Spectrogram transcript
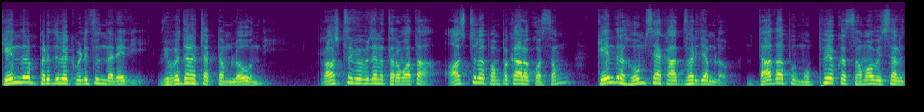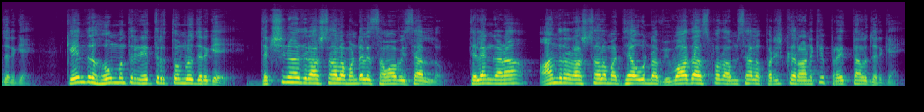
కేంద్రం పరిధిలోకి వెళుతుందనేది విభజన చట్టంలో ఉంది. రాష్ట్ర విభజన తర్వాత ఆస్తుల పంపకాల కోసం కేంద్ర హోంశాఖ ఆధ్వర్యంలో దాదాపు ముప్పై ఒక్క సమావేశాలు జరిగాయి. కేంద్ర హోంమంత్రి నేతృత్వంలో జరిగే దక్షిణాది రాష్ట్రాల మండలి సమావేశాల్లో తెలంగాణ ఆంధ్ర రాష్ట్రాల మధ్య ఉన్న వివాదాస్పద అంశాల పరిష్కారానికి ప్రయత్నాలు జరిగాయి.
